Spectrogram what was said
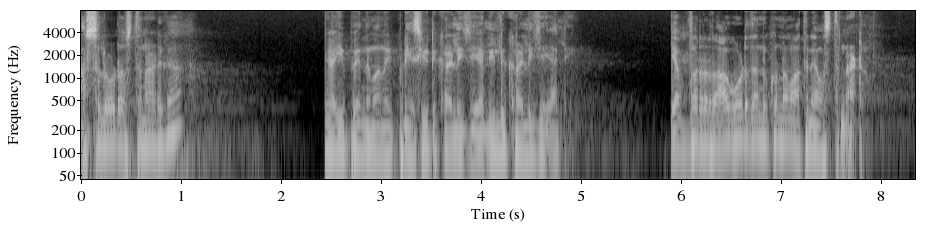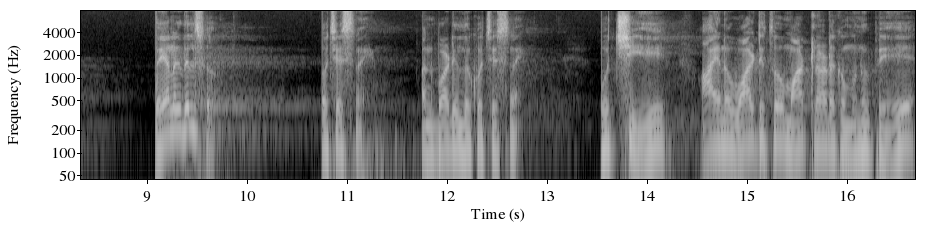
అసలోడు వస్తున్నాడుగా? ఇక అయిపోయింది మనం ఇప్పుడు ఈ సీటు ఖాళీ చేయాలి ఇల్లు ఖాళీ చేయాలి. ఎవ్వరు రాకూడదు అనుకున్నాం అతనే వస్తున్నాడు. దయాలకు తెలుసు. వచ్చేసినాయి. మన బాడీలోకి వచ్చేసినాయి. వచ్చి ఆయన వాటితో మాట్లాడక మునుపే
